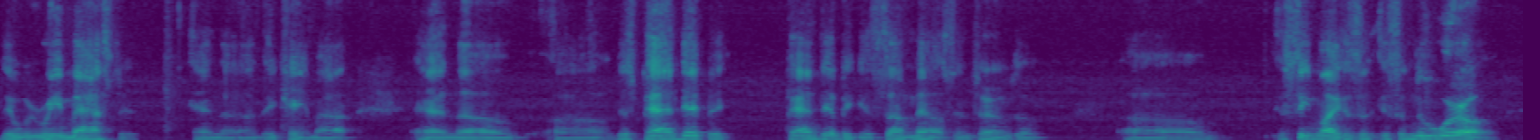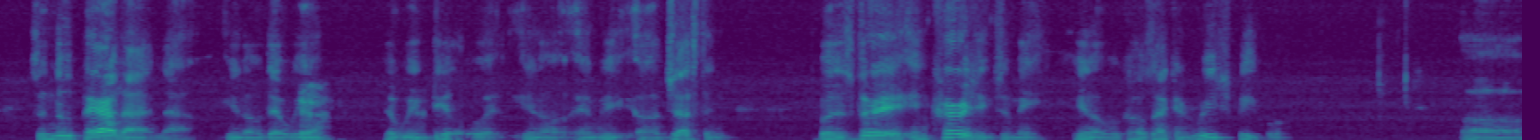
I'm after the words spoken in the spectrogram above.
They were remastered and they came out. And this pandemic, pandemic is something else in terms of, um, it seemed like it's a, it's a new world. It's a new paradigm now you know, that we yeah. that we deal with, you know, and we uh, adjusting. But it's very encouraging to me, you know, because I can reach people uh,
